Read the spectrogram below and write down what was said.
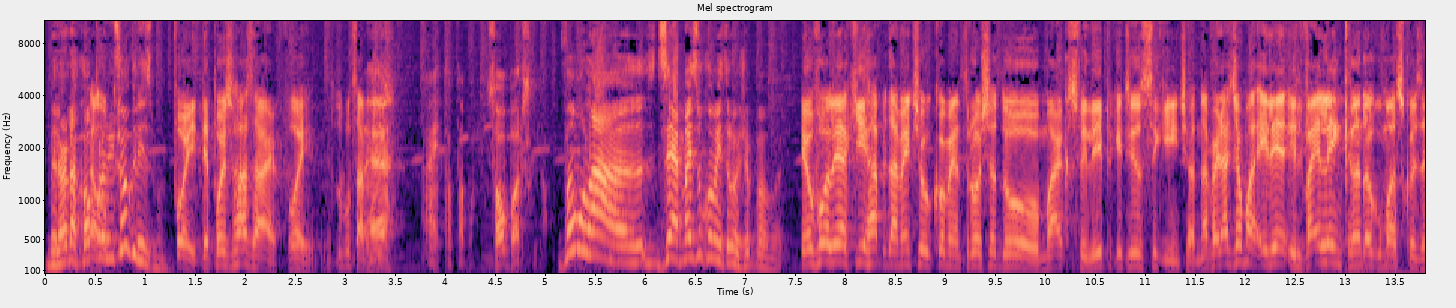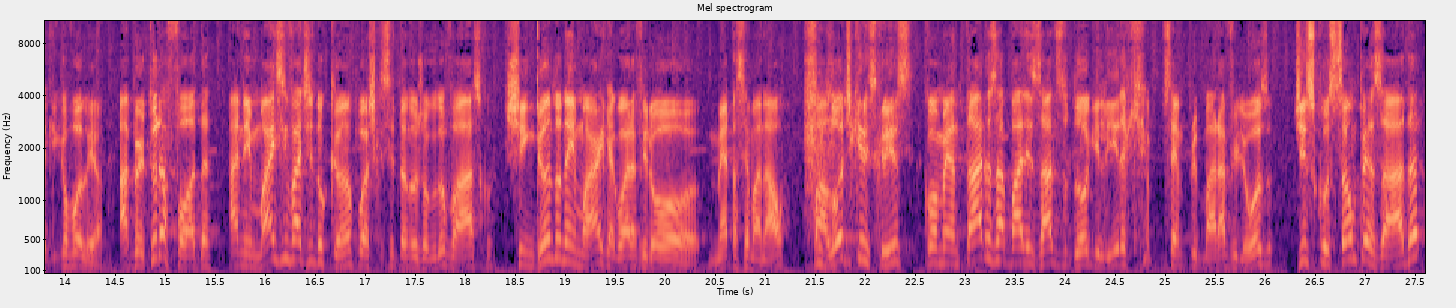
Melhor da Copa Não, pra mim foi o Griezmann. Foi, depois o Hazard, foi. Todo mundo sabe É. disso. Ah, então tá bom. Só o Boris que não. Vamos lá, Zé, mais um comentário hoje, por favor. Eu vou ler aqui rapidamente o comentrouxa do Marcos Felipe, que diz o seguinte, ó. Na verdade, é uma, ele, ele vai elencando algumas coisas aqui que eu vou ler, ó. Abertura foda, animais invadindo o campo, acho que citando o jogo do Vasco, xingando o Neymar, que agora virou meta semanal, falou de Cris Cris, comentários abalizados do Doug Lira, que é sempre maravilhoso, discussão pesada,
